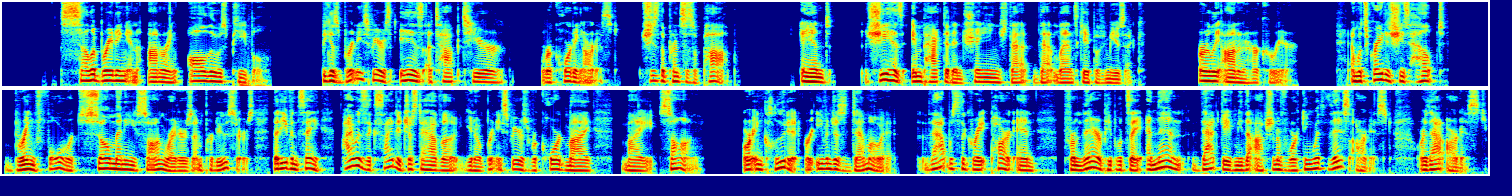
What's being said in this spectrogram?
celebrating and honoring all those people. Because Britney Spears is a top tier recording artist, she's the princess of pop. And she has impacted and changed that, that landscape of music early on in her career. And what's great is she's helped bring forward so many songwriters and producers that even say i was excited just to have a you know britney spears record my my song or include it or even just demo it. That was the great part. And from there people would say and then that gave me the option of working with this artist or that artist.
